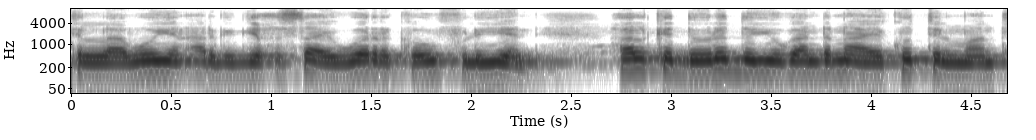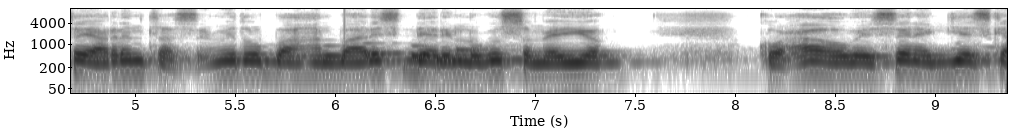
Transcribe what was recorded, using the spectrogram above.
tillaabooyin argagixiso ay weerarka u fuliyeen. Halka dowladda ugandana ay ku tilmaantay arrintaas mid u baahan baaris dheer in lagu sameeyo. Kooxaha hubeysan ee geeska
